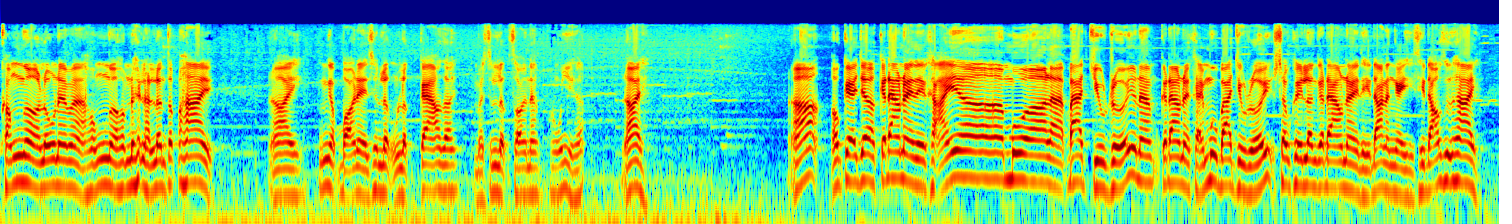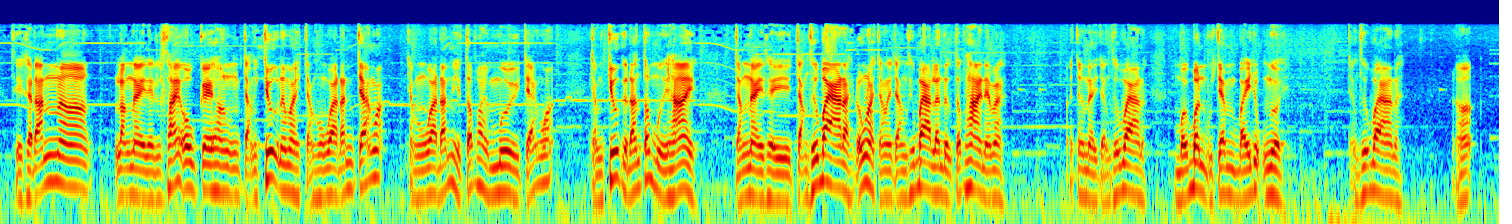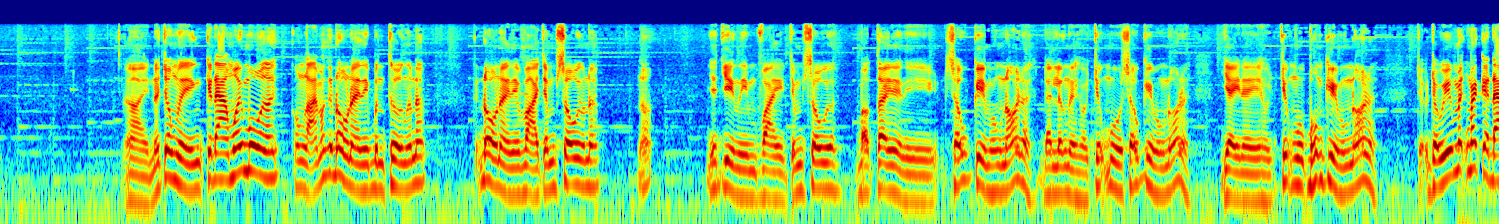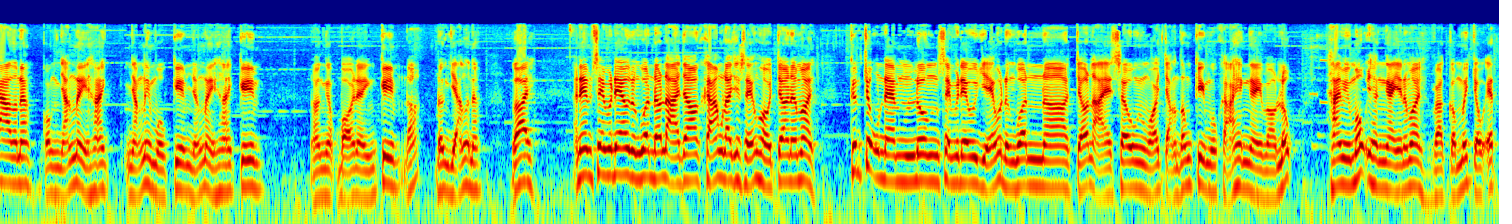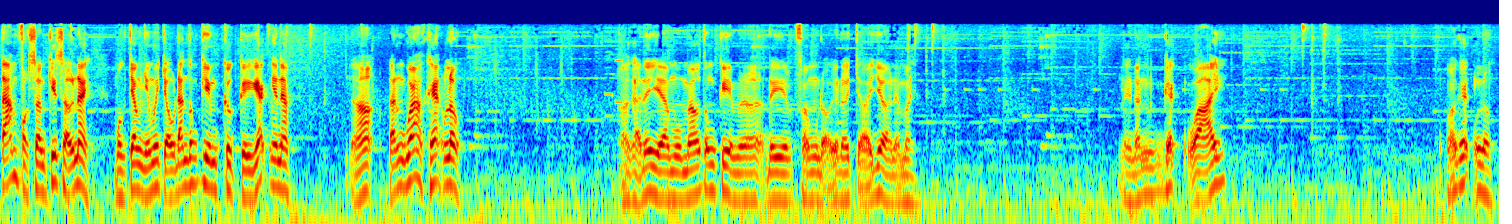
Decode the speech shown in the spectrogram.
Không ngờ luôn em à không ngờ hôm nay là lên top 2 rồi cái ngọc bội này sinh lực lực cao thôi mà sinh lực thôi năm không có gì hết. Rồi. Đó ok chưa? Cái đao này thì khải uh, mua là ba triệu rưỡi nha nam. Cái đao này khải mua ba triệu rưỡi. Sau khi lên cái đao này thì đây là ngày thi đấu thứ hai. Thì khải đánh uh, lần này thì thấy ok hơn trận trước này mày trận hôm qua đánh chán quá. Trận hôm qua đánh thì top 20 chán quá. Trận trước thì đánh top 12 trận này thì trận thứ ba rồi. Đúng là trận này trận thứ ba lên được top 2 này mà. Trận này trận thứ ba này. Mỗi bên 170 người. Trận thứ ba này. Đó. Rồi nói chung thì cái đao mới mua thôi. Còn lại mấy cái đồ này thì bình thường thôi nè cái đồ này thì vài trăm xu thôi nè đó. Giá tiền thì vài trăm xu thôi. Bao tay này thì sáu kim không nói rồi. Đai lưng này hồi trước mua sáu kim không nói rồi. Giày này hồi trước mua bốn kim không nói rồi. Chủ, chủ yếu mấy mấy cái đao thôi nè. Còn nhẫn này hai nhẫn này một kim nhẫn này hai kim. Rồi ngọc bội này kim. Đó đơn giản thôi nè. Rồi anh em xem video đừng quên đỡ lại cho khả like chia sẻ ủng hộ cho anh em ơi. Kính chúc anh em luôn xem video vui vẻ và đừng quên uh, trở lại sau mỗi trận tống kim của Khải hàng ngày vào lúc 21 hàng ngày anh em ơi. Và còn mấy chỗ S8 Phật Sơn ký sử này một trong những mấy chỗ đánh tống kim cực kỳ gắt nha anh em. Đó đánh quá là khác luôn. À, khả đi ờ, uh, mua máu tống kim uh, đi phong đội cho đỡ chở giờ này mày. Này đánh gắt quái. Quá gắt luôn.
